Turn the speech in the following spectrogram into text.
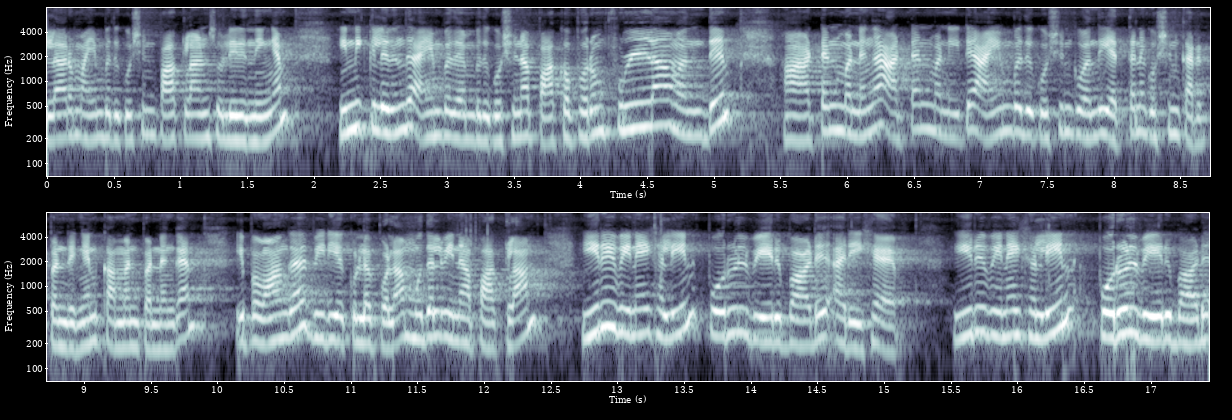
எல்லாரும் ஐம்பது கொஷின் பார்க்கலான்னு சொல்லியிருந்தீங்க. இன்னைக்கிலிருந்து ஐம்பது ஐம்பது கொஷினாக பார்க்க போகிறோம் ஃபுல்லாக வந்து அட்டன் பண்ணுங்கள் அட்டன் பண்ணிவிட்டு ஐம்பது கொஷினுக்கு வந்து எத்தனை கொஷின் கரெக்ட் பண்ணுறீங்கன்னு கமெண்ட் பண்ணுங்கள் இப்போ வாங்க வீடியோக்குள்ளே போகலாம் முதல் வினா பார்க்கலாம். இரு வினைகளின் பொருள் வேறுபாடு அறிக. இரு வினைகளின் பொருள் வேறுபாடு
